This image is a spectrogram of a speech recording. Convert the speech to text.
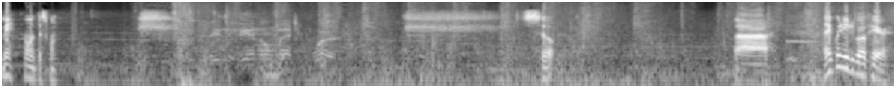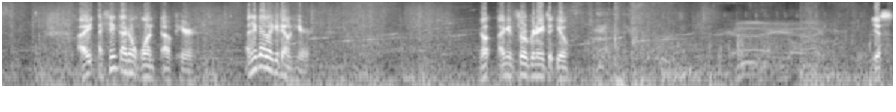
Meh, I want this one. So. Uh, I think we need to go up here. I, I think I don't want up here. I think I like it down here. No, I can throw grenades at you. Yes.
